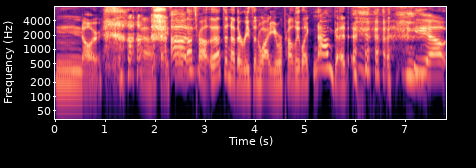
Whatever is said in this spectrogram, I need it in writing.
No. Ah, okay so that's probably that's another reason why you were probably like no i'm good yeah,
